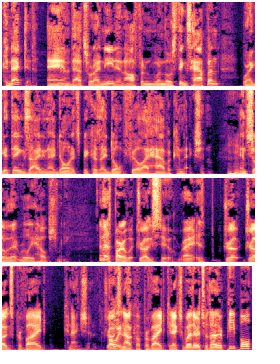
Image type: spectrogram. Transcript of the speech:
connected, and that's what I need. And often when those things happen, where I get the anxiety and I don't, it's because I don't feel I have a connection, and so that really helps me. And that's part of what drugs do, right? Is dr- drugs provide connection. Drugs Oh, and alcohol provide connection, whether it's with other people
